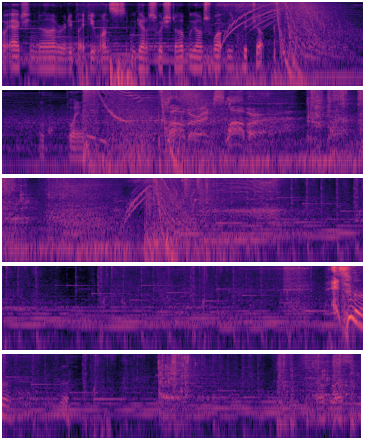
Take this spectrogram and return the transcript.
Oh, actually, no, I've already played you once. We gotta switch it up. We gotta swap these bitch up. Oh, bland. Clobber and slobber! God bless you.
